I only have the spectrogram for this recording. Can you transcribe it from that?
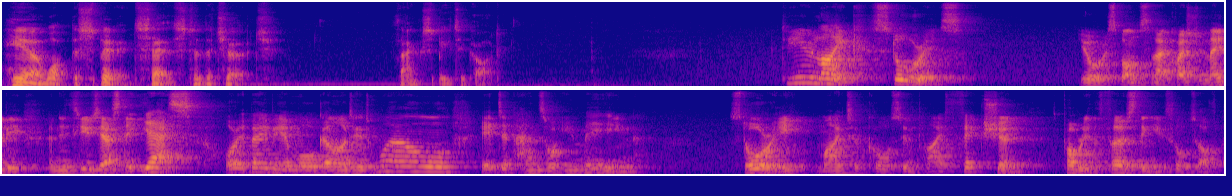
Hear what the Spirit says to the church. Thanks be to God. Do you like stories? Your response to that question may be an enthusiastic yes, or it may be a more guarded, well, it depends what you mean. Story might, of course, imply fiction. It's probably the first thing you thought of.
